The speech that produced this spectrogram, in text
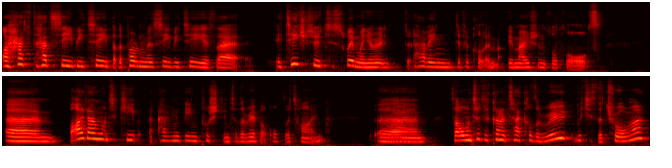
I had had CBT, but the problem with CBT is that it teaches you to swim when you're having difficult em- emotions or thoughts. Um, but I don't want to keep having been pushed into the river all the time. Um, Right. So I wanted to kind of tackle the root, which is the trauma.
